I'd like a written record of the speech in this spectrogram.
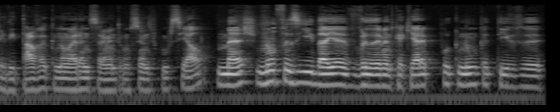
acreditava que não era necessariamente um centro comercial, mas não fazia ideia verdadeiramente o que é que era porque nunca tive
